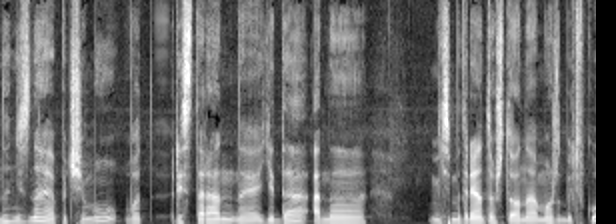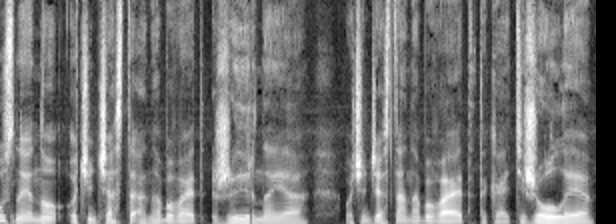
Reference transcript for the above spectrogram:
но не знаю почему, вот ресторанная еда, она, несмотря на то, что она может быть вкусная, но очень часто она бывает жирная, очень часто она бывает такая тяжелая,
